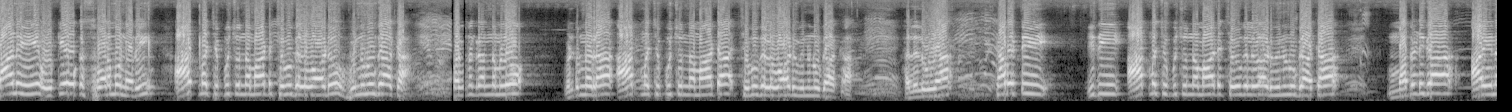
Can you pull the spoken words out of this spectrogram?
కానీ ఒకే ఒక స్వరం ఉన్నది ఆత్మ చెప్పుచున్న మాట చెవుగలవాడు వినుగాక ప్రకటన గ్రంథంలో వింటున్నారా? ఆత్మ చెప్పుచున్న మాట చెవుగలవాడు వినుగాక హలలుయా కాబట్టి ఇది ఆత్మ చెప్పుచున్న మాట చెవుగలవాడు వినుగాక మొదటిగా ఆయన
